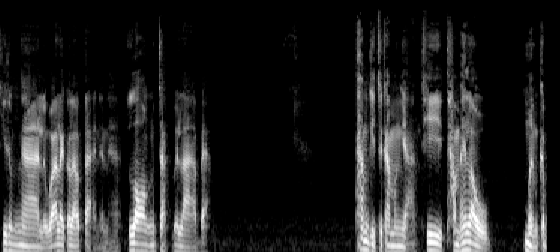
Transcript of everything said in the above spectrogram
ที่ทำงานหรือว่าอะไรก็แล้วแต่นะฮะลองจัดเวลาแบบทำกิจกรรมบางอย่างที่ทำให้เราเหมือนกับ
